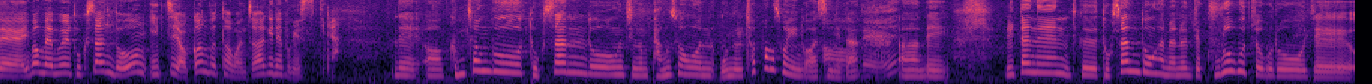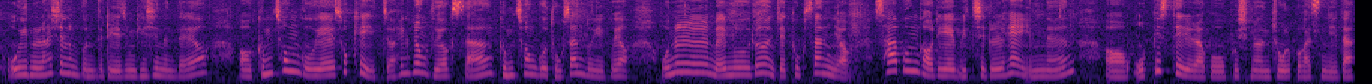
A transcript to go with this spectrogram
네, 이번 매물 독산동 입지 여건부터 먼저 확인해 보겠습니다. 네, 어, 금천구 독산동 지금 방송은 오늘 첫 방송인 것 같습니다. 아, 네. 아, 네. 일단은 그 독산동 하면은 이제 구로구 쪽으로 이제 오인을 하시는 분들이 좀 계시는데요. 어, 금천구에 속해 있죠. 행정구역상 금천구 독산동이고요. 오늘 매물은 이제 독산역 4분 거리에 위치를 해 있는 어, 오피스텔이라고 보시면 좋을 것 같습니다.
